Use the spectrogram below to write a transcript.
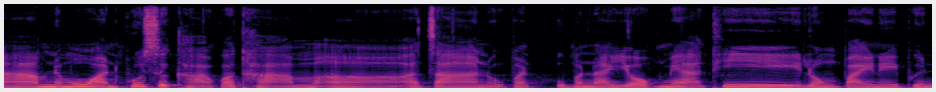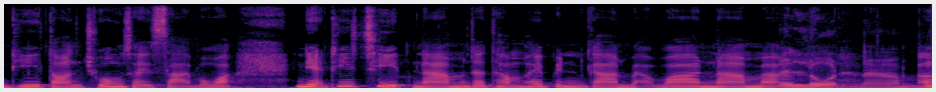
น้ำเนี่ยเมื่อวานผู้สื่อข่าวก็ถามอาจารย์อุปนายกเนี่ยที่ลงไปในพื้นที่ตอนช่วงสายๆบอกว่าเนี่ยที่ฉีดน้ำมันจะทำให้เป็นการแบบว่าน้ำแบบไปโหลดน้ำเอ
